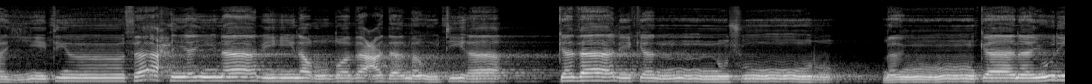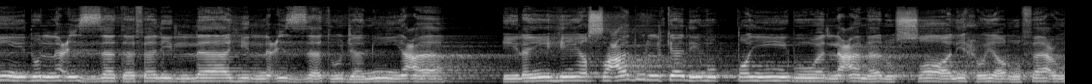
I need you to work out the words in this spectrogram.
ميت فأحيينا به الأرض بعد موتها. كذلك النشور. من كان يريد العزة فلله العزة جميعا. إليه يصعد الكلم الطيب والعمل الصالح يرفعه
